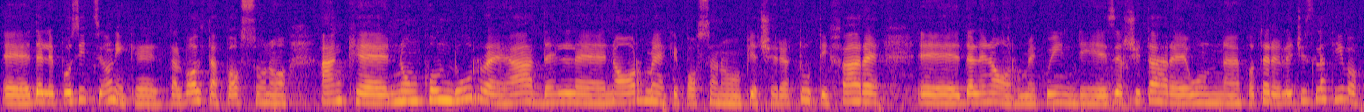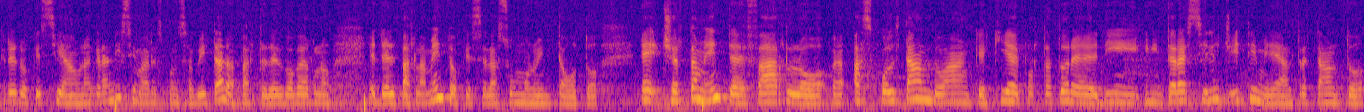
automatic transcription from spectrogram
eh, delle posizioni che talvolta possono anche non condurre a delle norme che possano piacere a tutti. Fare eh, delle norme, quindi esercitare un potere legislativo, credo che sia una grandissima responsabilità da parte del Governo e del Parlamento che se l'assumono in toto e certamente farlo eh, ascoltando anche chi è portatore di interessi legittimi è altrettanto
